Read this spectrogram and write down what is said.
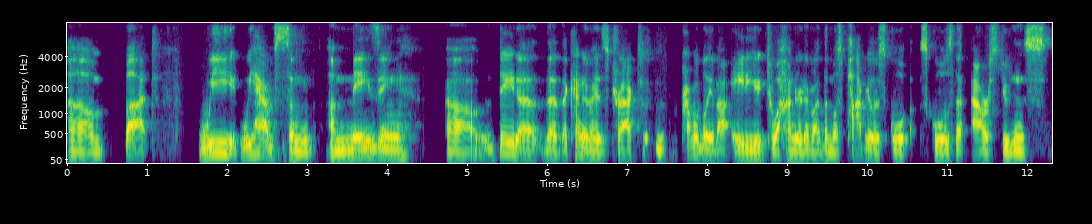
Um, but we we have some amazing uh, data that, that kind of has tracked probably about 80 to 100 of the most popular school schools that our students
